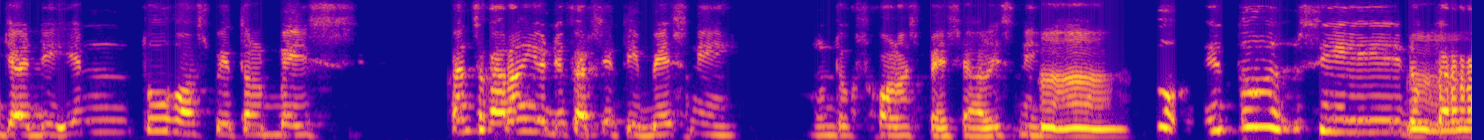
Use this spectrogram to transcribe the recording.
jadiin tuh hospital base. Kan sekarang university base nih untuk sekolah spesialis nih. Heeh. Itu, itu si dokter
